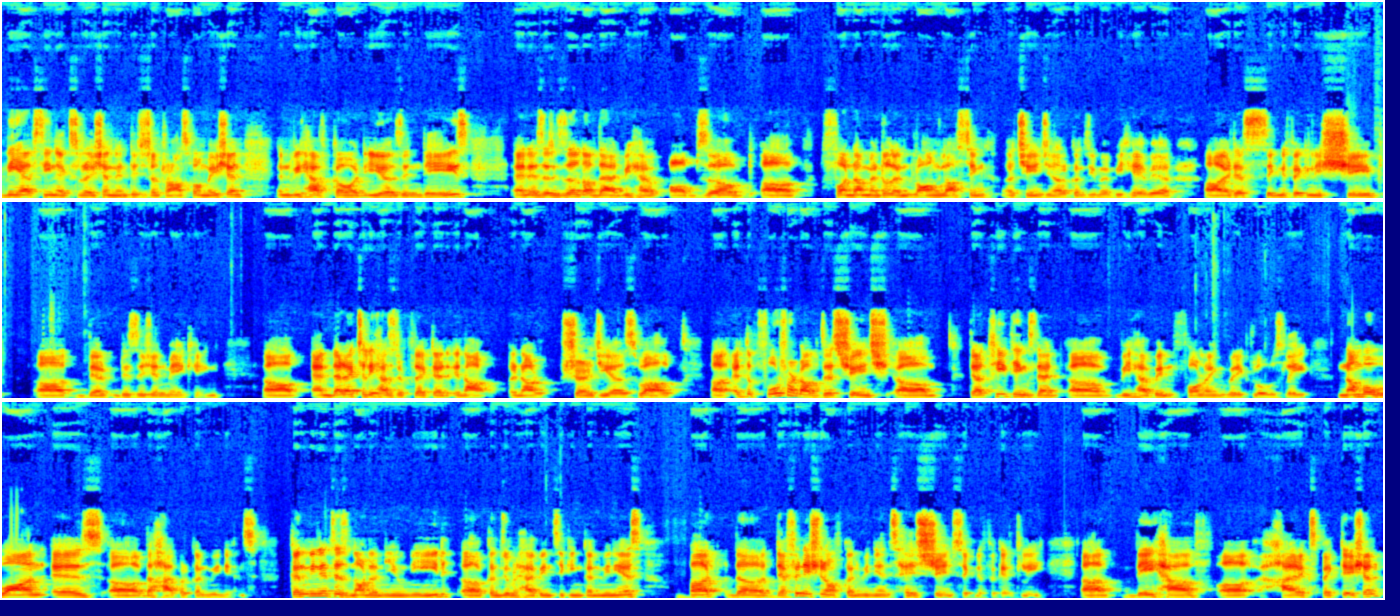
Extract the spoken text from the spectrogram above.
we have seen acceleration in digital transformation, and we have covered years in days. And as a result of that, we have observed fundamental and long lasting uh, change in our consumer behavior. Uh, it has significantly shaped uh, their decision making. Uh, and that actually has reflected in our in our strategy as well. Uh, at the forefront of this change, um, there are three things that uh, we have been following very closely. Number one is uh, the hyper convenience. Convenience is not a new need. Uh, consumers have been seeking convenience, but the definition of convenience has changed significantly. Uh, they have a higher expectation,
